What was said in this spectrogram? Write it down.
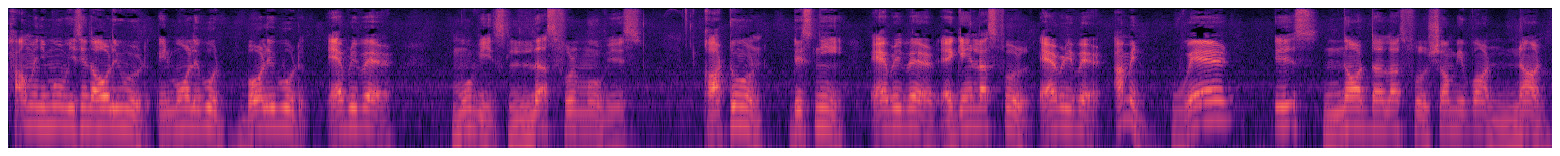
How many movies in the hollywood? In mollywood bollywood everywhere. Movies lustful movies. Cartoon disney everywhere. Again lustful everywhere. I mean where is not the lustful show me one none.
